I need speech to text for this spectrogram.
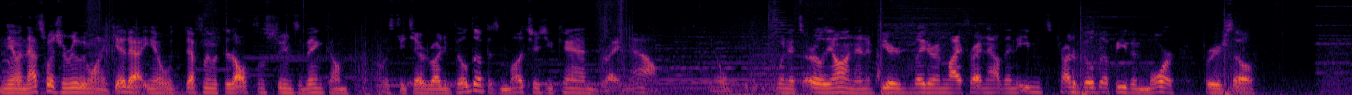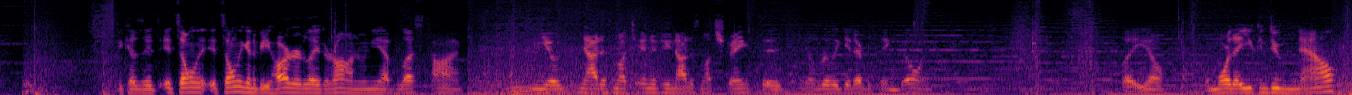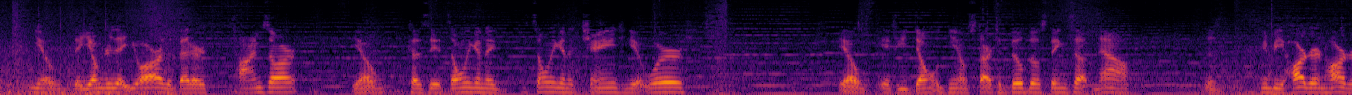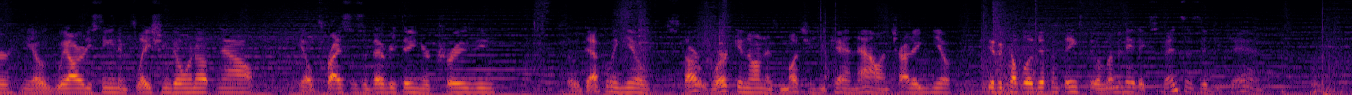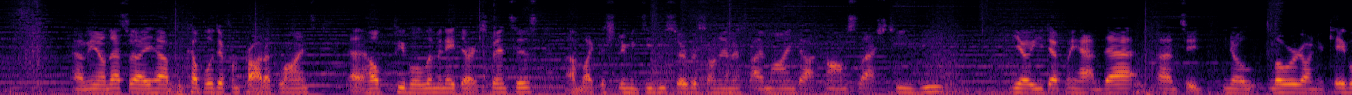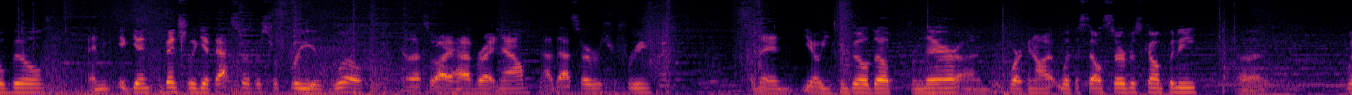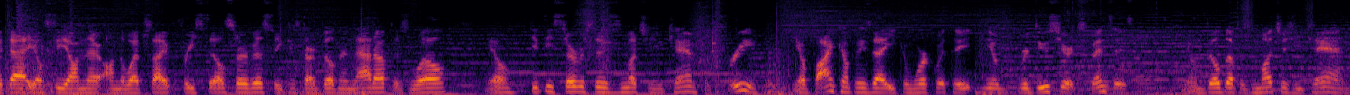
You know, and that's what you really want to get at. You know, definitely with the alternate streams of income, I always teach everybody build up as much as you can right now. You know, when it's early on, and if you're later in life right now, then even try to build up even more for yourself because it, it's only it's only going to be harder later on when you have less time you know, not as much energy, not as much strength to, you know, really get everything going. But, you know, the more that you can do now, you know, the younger that you are, the better times are, you know, because it's only to, it's only going to change and get worse. You know, if you don't, you know, start to build those things up now, it's going to be harder and harder. You know, we already seen inflation going up now. You know, prices of everything are crazy. So definitely, you know, start working on as much as you can now and try to, you know, get a couple of different things to eliminate expenses if you can. Um, you know, that's why I have a couple of different product lines that help people eliminate their expenses, um, like the streaming TV service on msimind.com slash TV. You know, you definitely have that uh, to, you know, lower it on your cable bills and again, eventually get that service for free as well. You know, that's what I have right now. Have that service for free and then you know you can build up from there. I'm working on it with a cell service company. Uh, with that, you'll see on there on the website free cell service, so you can start building that up as well. You know, get these services as much as you can for free. You know, find companies that you can work with to you know reduce your expenses. You know, build up as much as you can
